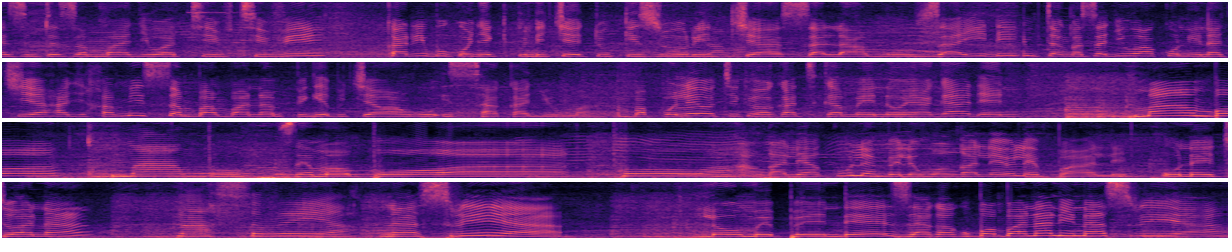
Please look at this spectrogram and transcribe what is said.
mpenzi mtazamaji wa Tifu TV, karibu kwenye kipindi chetu kizuri cha salamu zaidi. Mtangazaji wako ni Nachia Haji Hamis sambamba na mpiga picha wangu Isaka Juma, ambapo leo tukiwa katika maeneo ya Garden. Mambo Mambo sema poa, poa. angalia kule mbele, mwangalia yule pale. Unaitwa na Nasria Nasria? Leo umependeza, kakupamba nani Nasria?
